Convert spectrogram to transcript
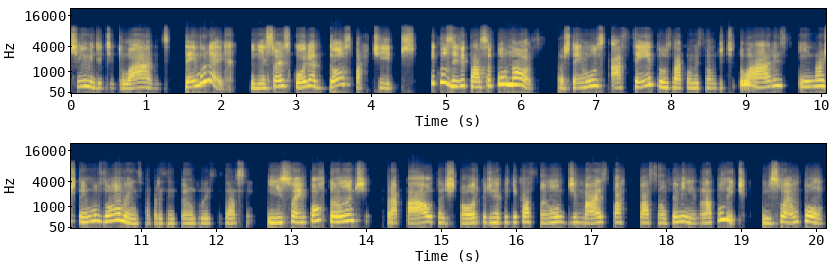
time de titulares, de mulher. E isso é escolha dos partidos. Inclusive, passa por nós. Nós temos assentos na comissão de titulares e nós temos homens representando esses assentos. E isso é importante para a pauta histórica de reivindicação de mais participação feminina na política. Isso é um ponto.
